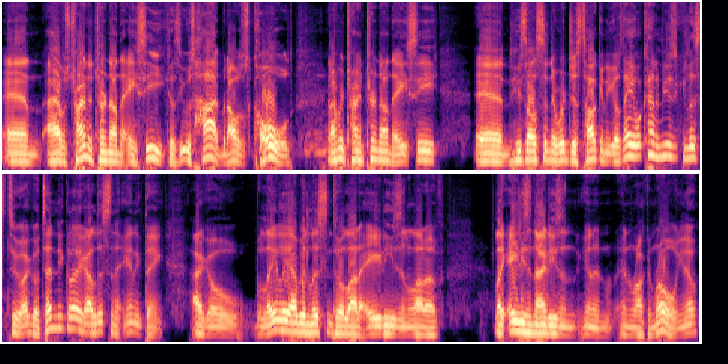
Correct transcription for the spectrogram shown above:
and I was trying to turn down the AC because he was hot, but I was cold, and I've been trying to turn down the AC. And he's all sitting there. We're just talking. He goes, "Hey, what kind of music you listen to?" I go, "Technically, I listen to anything." I go, "But lately, I've been listening to a lot of '80s and a lot of like '80s and '90s and and, and rock and roll." You know.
